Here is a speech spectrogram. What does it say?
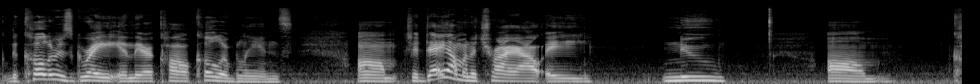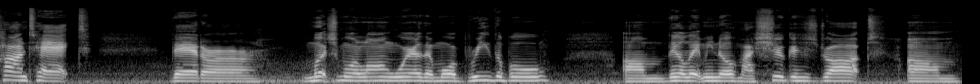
the color is gray and they're called color blends. Um, today I'm going to try out a new um, contact that are much more long wear. They're more breathable. Um, they'll let me know if my sugar has dropped. Um,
